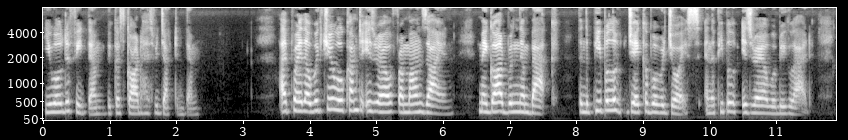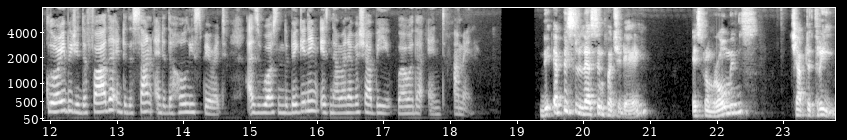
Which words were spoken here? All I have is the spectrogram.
You will defeat them because God has rejected them. I pray that victory will come to Israel from Mount Zion. May God bring them back. Then the people of Jacob will rejoice, and the people of Israel will be glad. Glory be to the Father, and to the Son, and to the Holy Spirit, as it was in the beginning, is now, and ever shall be, world without end. Amen. The epistle lesson for today is from Romans chapter 3,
